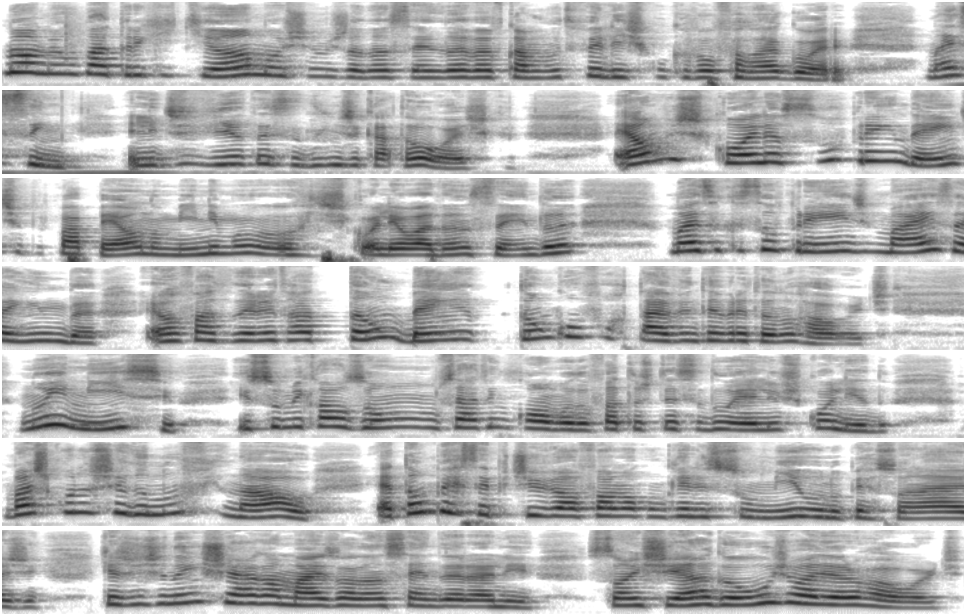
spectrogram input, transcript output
Meu amigo Patrick, que ama os filmes da Dan Sandler, vai ficar muito feliz com o que eu vou falar agora. Mas sim, ele devia ter sido indicado ao Oscar. É uma escolha surpreendente pro papel, no mínimo, escolheu a Dan Sandler. Mas o que surpreende mais ainda é o fato dele estar tão bem, tão confortável interpretando Howard. No início, isso me causou um certo incômodo, o fato de ter sido ele o escolhido. Mas quando chega no final, é tão perceptível a forma com que ele sumiu no personagem que a gente nem enxerga mais o Alan Sandler ali, só enxerga o Joalheiro Howard.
